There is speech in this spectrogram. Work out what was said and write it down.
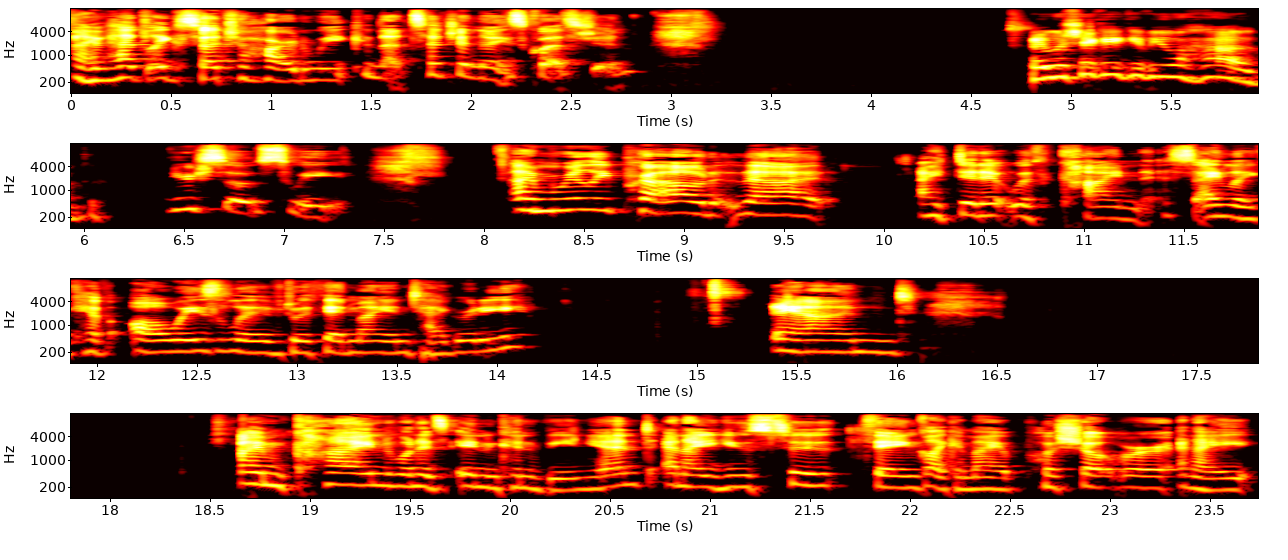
I've had like such a hard week, and that's such a nice question. I wish I could give you a hug. You're so sweet. I'm really proud that I did it with kindness. I like have always lived within my integrity. And I'm kind when it's inconvenient. And I used to think, like, am I a pushover? And I,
